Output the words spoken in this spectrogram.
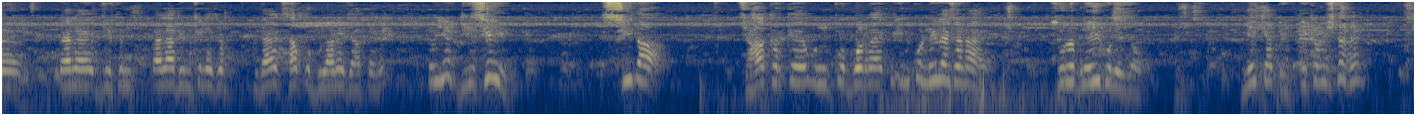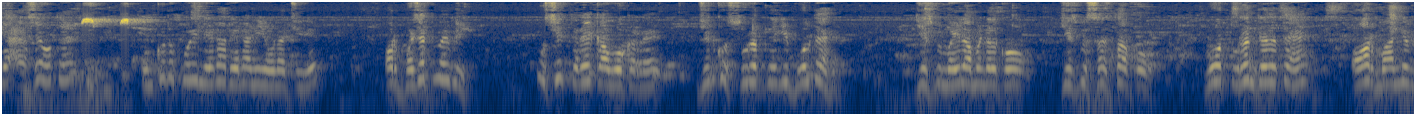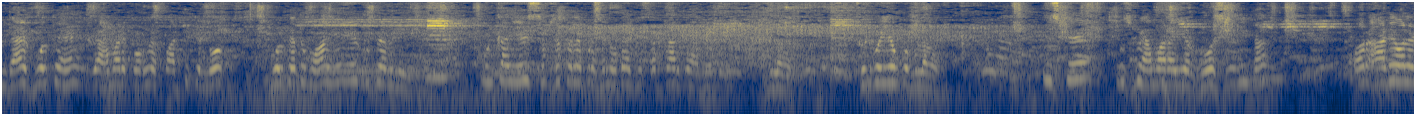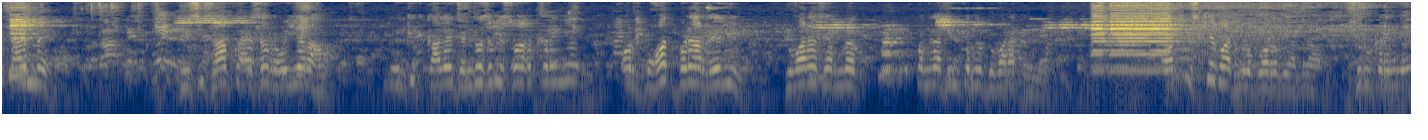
पहले जिस दिन, पहला दिन के लिए जब विधायक साहब को बुलाने जाते हैं तो ये डीसी सीधा जा करके उनको बोल रहा है कि इनको नहीं ले जाना है, सूरत नहीं को ले जाओ। ये क्या डिप्टी कमिश्नर है? क्या ऐसे होते हैं? उनको तो कोई लेना देना नहीं होना चाहिए। और बजट में भी उसी तरह का वो कर रहे हैं, जिनको सूरत नेगी बोलते हैं, जिसमें महिला मंडल को, जिसमें संस्था को, वो तुरंत दे देते हैं और माननीय विधायक बोलते हैं या हमारे कांग्रेस पार्टी के लोग बोलते हैं तो वहाँ ये एक रुपया भी नहीं है। उनका यही सबसे पहले प्रश्न होता है कि सरकार के आदमी को बुलाओ छुटभैयों को बुलाओ। इसके, उसमें हमारा ये रोष नहीं था। और आने वाले टाइम में डीसी साहब का ऐसा रवैया रहा तो उनके काले झंडों से भी स्वागत करेंगे और बहुत बड़ा रैली दोबारा से हम लोग पंद्रह दिन के अंदर दोबारा करेंगे। और इसके बाद हम लोग गौरव यात्रा शुरू करेंगे।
